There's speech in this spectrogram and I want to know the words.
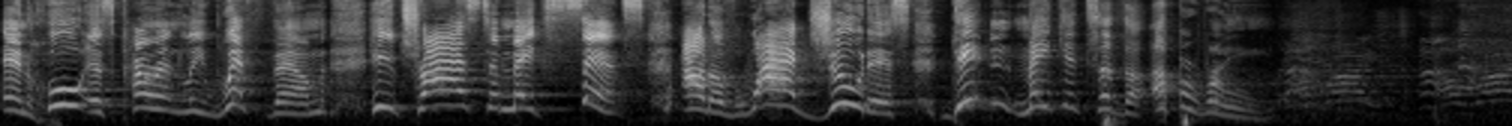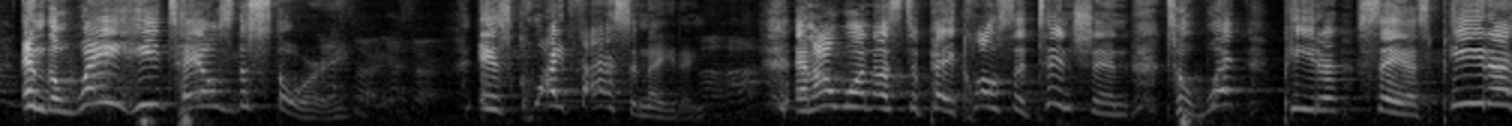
and who is currently with them, he tries to make sense out of why Judas didn't make it to the upper room. And the way he tells the story is quite fascinating. And I want us to pay close attention to what Peter says. Peter,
